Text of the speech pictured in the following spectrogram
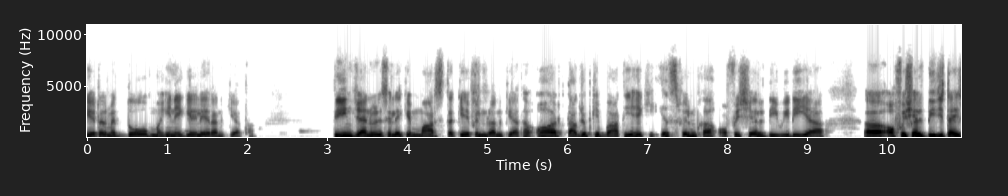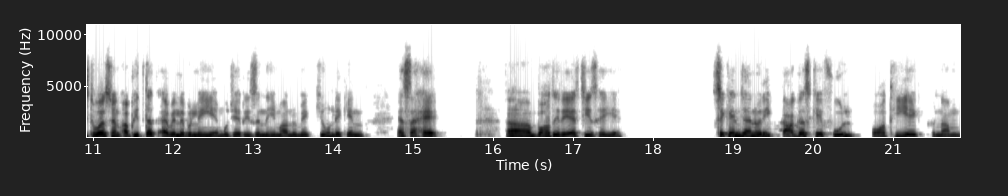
थिएटर में दो महीने के लिए रन किया था। तीन जनवरी से लेके मार्च तक ये फ़िल्म रन किया था। और ताजुब की बात यह है कि इस फ़िल्म का ऑफिशियल डीवीडी या ऑफिशियल डिजिटाइज्ड वर्जन अभी तक अवेलेबल नहीं है। मुझे रीजन नहीं मालूम है क्यों लेकिन ऐसा है। uh, बहुत ही रेयर चीज़ है ये। सेकेंड जनवरी कागज़ के फूल बहुत ही एक नाम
